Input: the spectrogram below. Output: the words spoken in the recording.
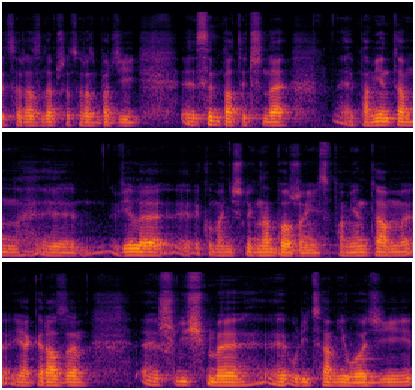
y, coraz lepsze, coraz bardziej y, sympatyczne. Pamiętam wiele ekumenicznych nabożeństw, pamiętam jak razem szliśmy ulicami Łodzi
